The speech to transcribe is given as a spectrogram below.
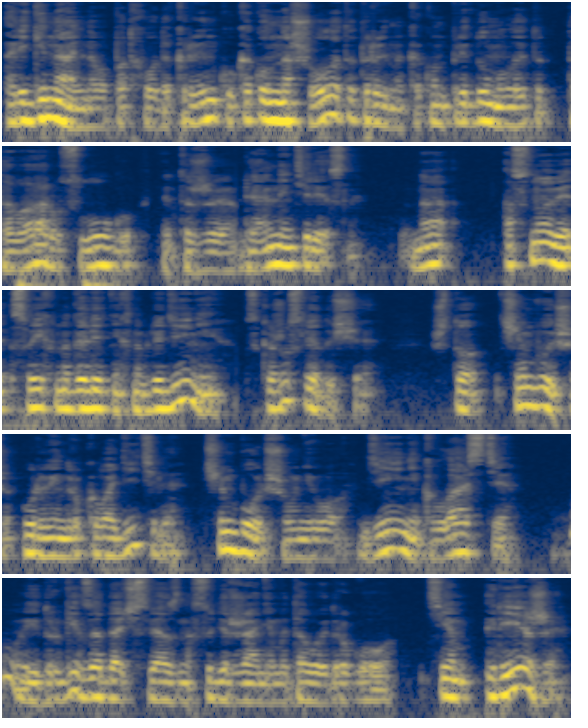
оригинального подхода к рынку, как он нашел этот рынок, как он придумал этот товар, услугу. Это же реально интересно. На основе своих многолетних наблюдений скажу следующее, что чем выше уровень руководителя, чем больше у него денег, власти ну, и других задач, связанных с удержанием и того и другого, тем реже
